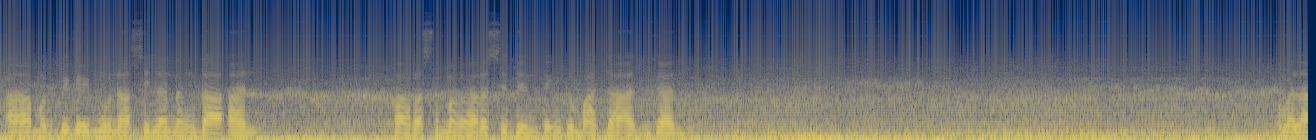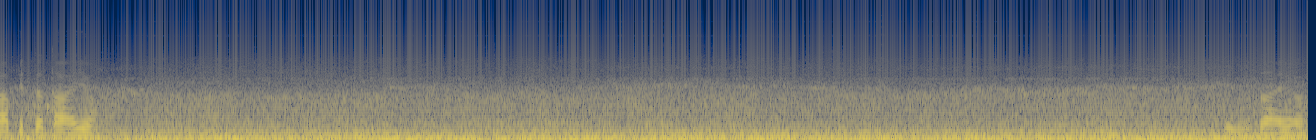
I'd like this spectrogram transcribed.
ah, magbigay muna sila ng daan para sa mga residenteng dumadaan dyan. Malapit na tayo dito tayo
